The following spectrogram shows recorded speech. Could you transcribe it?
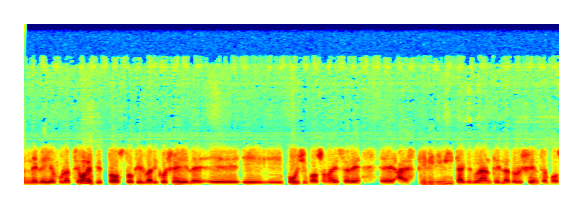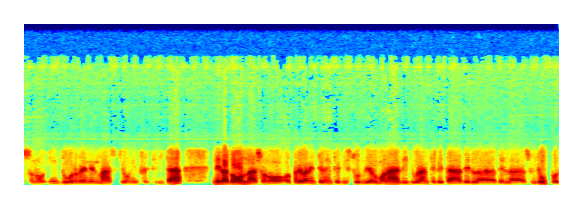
nell'eiaculazione piuttosto che il varicocele e, e, poi ci possono essere eh, stili di vita che durante l'adolescenza possono indurre nel maschio un'infertilità. Nella donna sono prevalentemente disturbi ormonali durante l'età del sviluppo,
